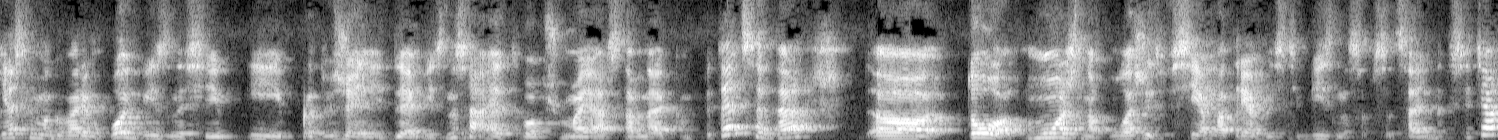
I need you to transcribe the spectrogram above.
если мы говорим о бизнесе и продвижении для бизнеса, а это, в общем, моя основная компетенция, да, э, то можно уложить все потребности бизнеса в социальных сетях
